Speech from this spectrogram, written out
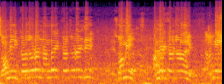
స్వామి ఇక్కడ చూడండి అందరు ఇక్కడ చూడండి. స్వామి అందరు ఇక్కడ చూడాలి. Today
